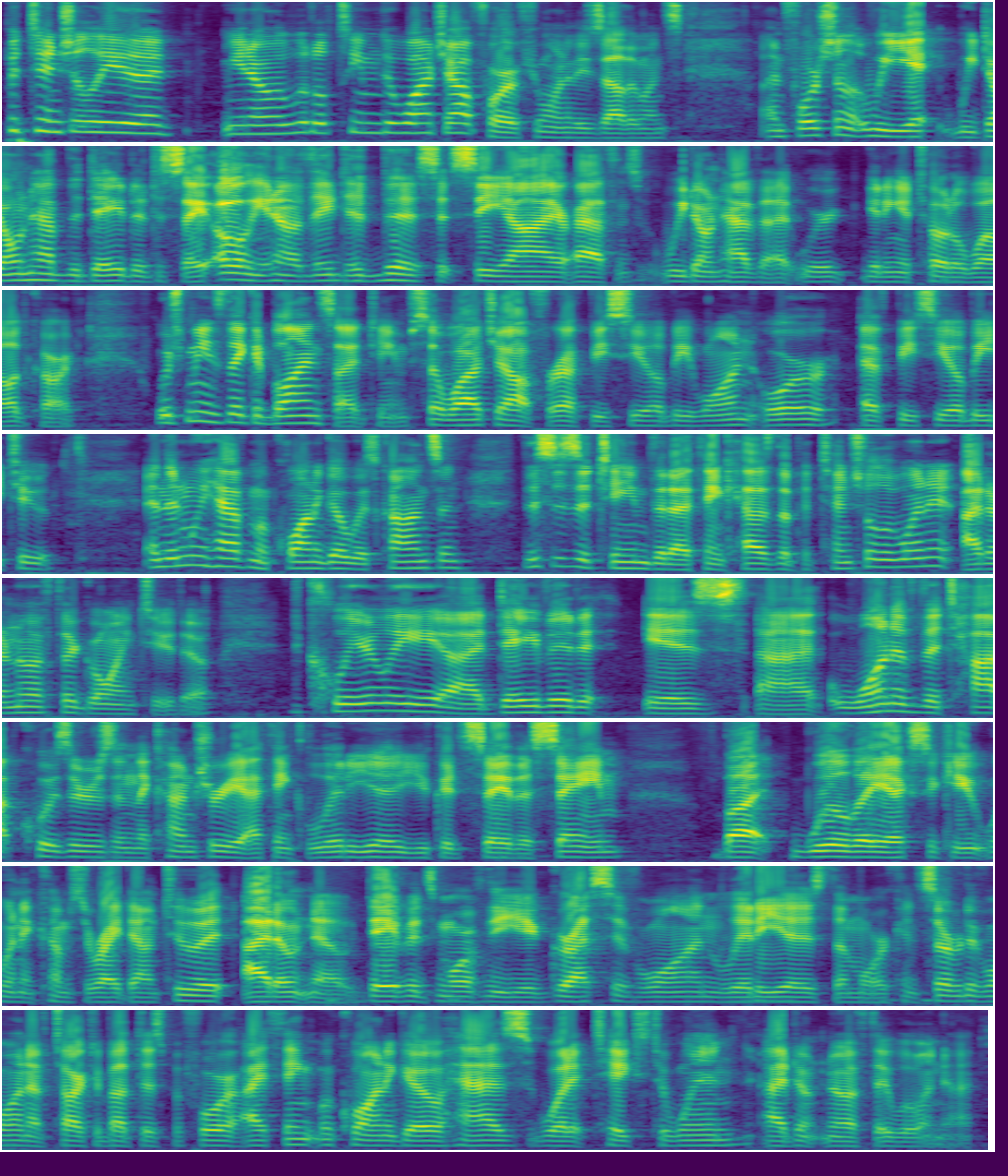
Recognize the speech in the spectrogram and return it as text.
potentially a you know a little team to watch out for if you're one of these other ones. Unfortunately, we we don't have the data to say, oh, you know, they did this at CI or Athens. We don't have that. We're getting a total wild card, which means they could blindside teams. So watch out for FBCLB one or FBCLB two. And then we have Mukwonago, Wisconsin. This is a team that I think has the potential to win it. I don't know if they're going to, though. Clearly, uh, David is uh, one of the top quizzers in the country. I think Lydia, you could say the same. But will they execute when it comes to right down to it? I don't know. David's more of the aggressive one. Lydia is the more conservative one. I've talked about this before. I think Mukwonago has what it takes to win. I don't know if they will or not.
